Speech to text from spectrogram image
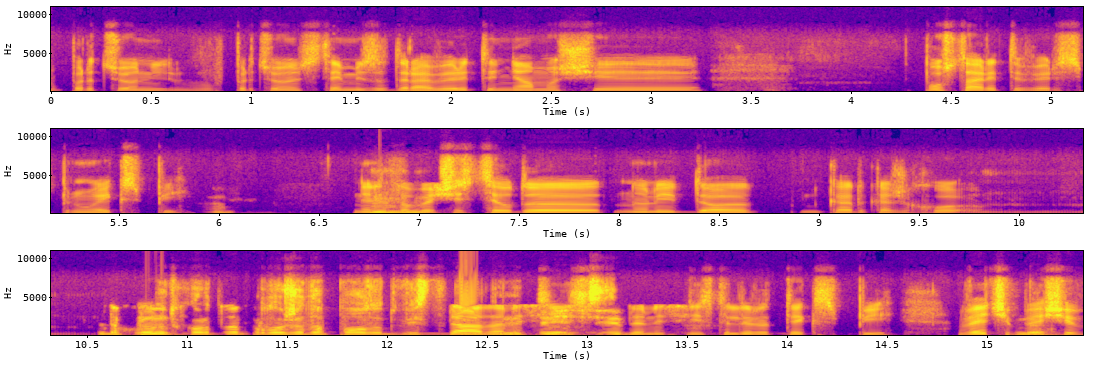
операционни, в операционни системи за драйверите нямаше по-старите версии, примерно XP. Нали, mm-hmm. Това беше с цел да, нали, да, как да кажа, хор... Да принудят хората да продължат да ползват Vista. Да, да не, си, да не си инсталират XP. Вече да. беше,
